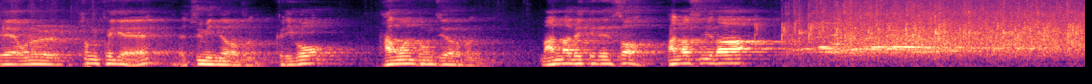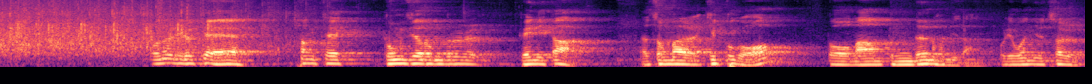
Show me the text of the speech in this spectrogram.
예, 오늘 평택의 주민 여러분 그리고 당원 동지 여러분 만나 뵙게 돼서 반갑습니다. 오늘 이렇게 평택 동지 여러분들을 뵈니까 정말 기쁘고 또 마음 든든합니다. 우리 원유철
